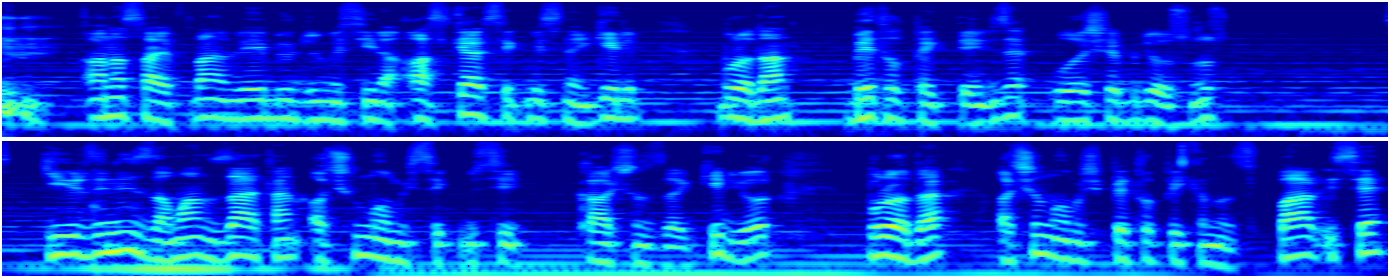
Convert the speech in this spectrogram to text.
ana sayfadan R1 düğmesiyle asker sekmesine gelip buradan Battle Pack'lerinize ulaşabiliyorsunuz. Girdiğiniz zaman zaten açılmamış sekmesi karşınıza geliyor. Burada açılmamış Battle Pack'ınız var ise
